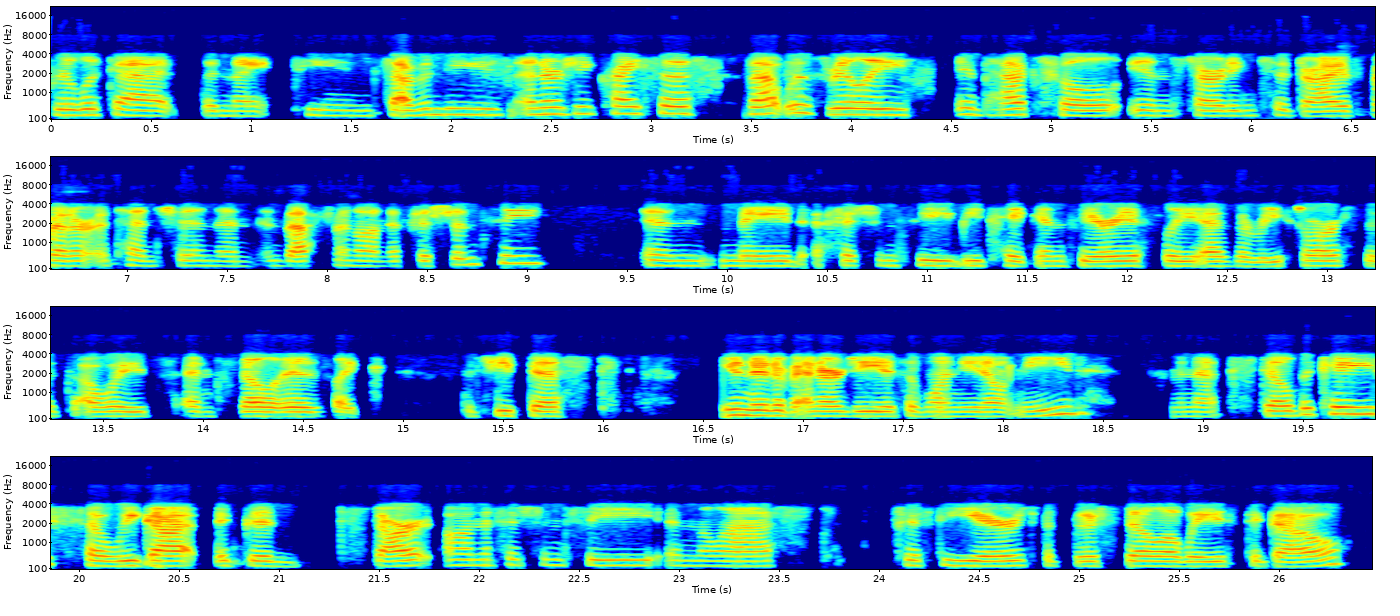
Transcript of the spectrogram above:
If we look at the 1970s energy crisis, that was really impactful in starting to drive better attention and investment on efficiency and made efficiency be taken seriously as a resource. It's always and still is like the cheapest unit of energy is the one you don't need. And that's still the case. So we got a good start on efficiency in the last 50 years, but there's still a ways to go.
